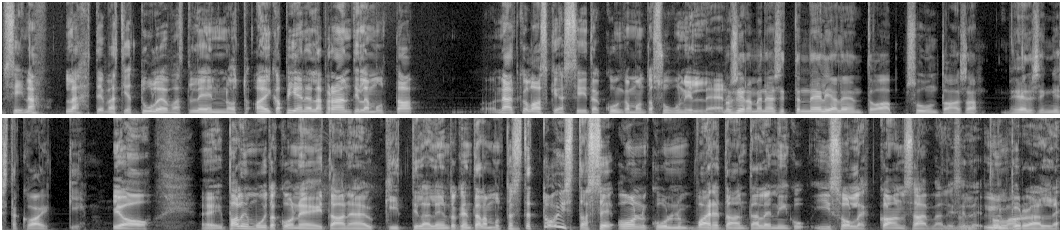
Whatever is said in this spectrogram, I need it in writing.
siinä lähtevät ja tulevat lennot aika pienellä brändillä, mutta näetkö laskea siitä kuinka monta suunnilleen? No siellä menee sitten neljä lentoa suuntaansa Helsingistä kaikki. Joo. Ei paljon muita koneita näy Kittilä lentokentällä, mutta sitten toista se on, kun vaihdetaan tälle niin kuin isolle kansainväliselle no, ympyrälle.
